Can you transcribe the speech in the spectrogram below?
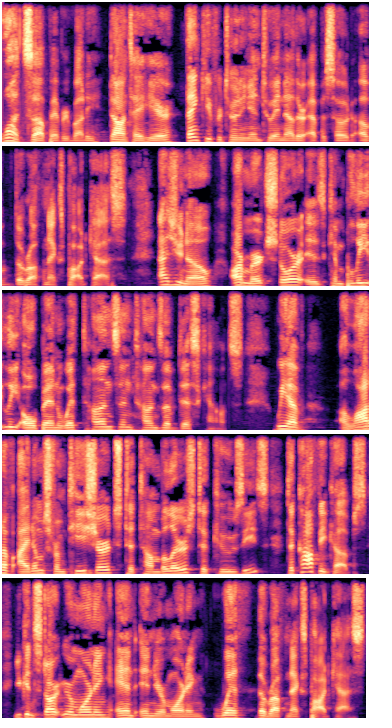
What's up, everybody? Dante here. Thank you for tuning in to another episode of the Roughnecks podcast. As you know, our merch store is completely open with tons and tons of discounts. We have a lot of items from t-shirts to tumblers to koozies to coffee cups. You can start your morning and end your morning with the Roughnecks podcast.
